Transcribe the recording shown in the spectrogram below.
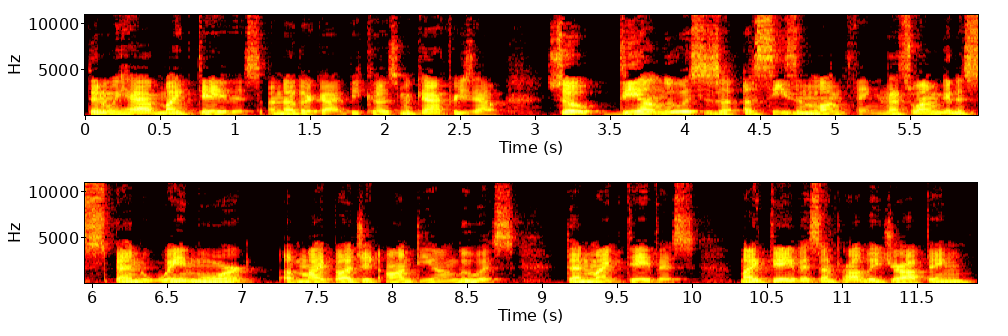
Then we have Mike Davis, another guy, because McCaffrey's out. So Dion Lewis is a, a season long thing, and that's why I'm going to spend way more of my budget on Dion Lewis than Mike Davis. Mike Davis, I'm probably dropping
